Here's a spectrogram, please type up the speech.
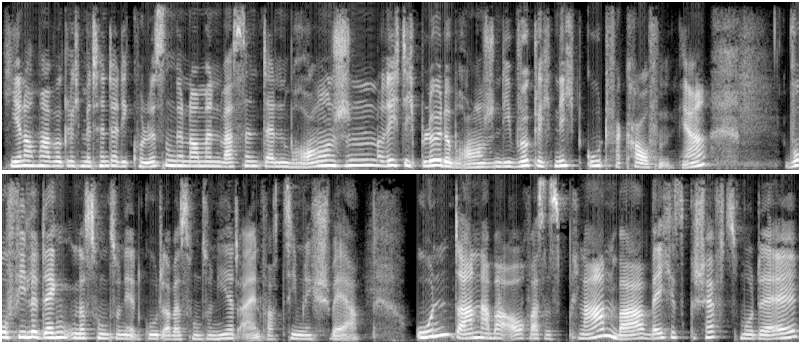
hier nochmal wirklich mit hinter die Kulissen genommen. Was sind denn Branchen, richtig blöde Branchen, die wirklich nicht gut verkaufen? Ja, wo viele denken, das funktioniert gut, aber es funktioniert einfach ziemlich schwer. Und dann aber auch, was ist planbar? Welches Geschäftsmodell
